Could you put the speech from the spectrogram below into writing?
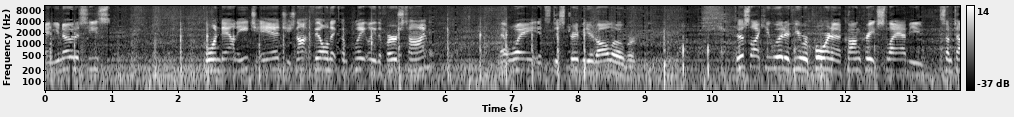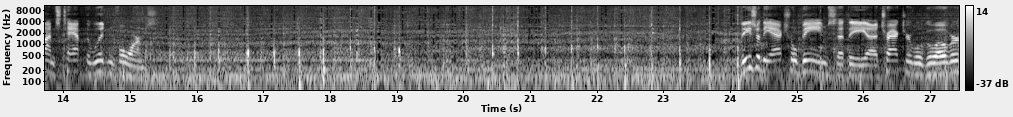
And you notice he's going down each edge. He's not filling it completely the first time. That way it's distributed all over. Just like you would if you were pouring a concrete slab, you sometimes tap the wooden forms. These are the actual beams that the uh, tractor will go over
